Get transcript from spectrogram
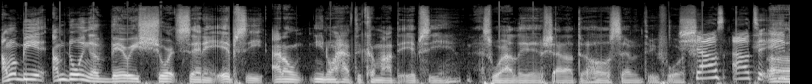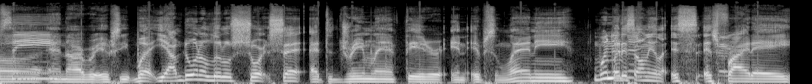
I'm gonna be. I'm doing a very short set in Ypsi. I don't. You don't have to come out to Ypsi. That's where I live. Shout out to the whole seven three four. Shouts out to Uh, Ypsi. Ann Arbor, Ypsi. But yeah, I'm doing a little short set at the Dreamland Theater in Ypsilanti. When but it's it? only like it's it's Friday,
